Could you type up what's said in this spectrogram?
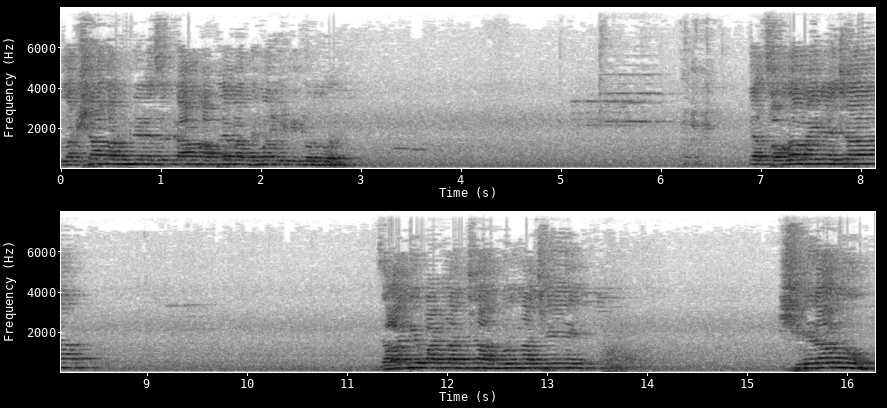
लक्षात आणून देण्याचं काम आपल्या माध्यमातून मी करतोय. त्या चौदा महिन्याच्या जरांगे पाटलांच्या आंदोलनाचे शिलेदार म्हणून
